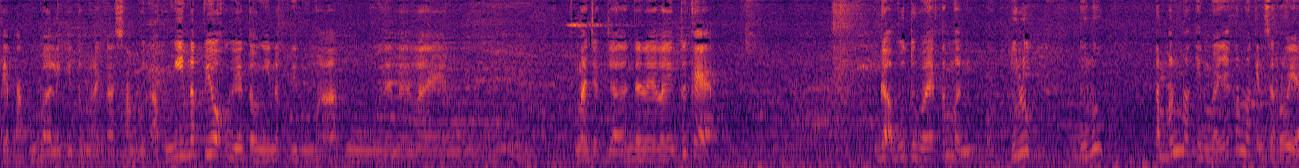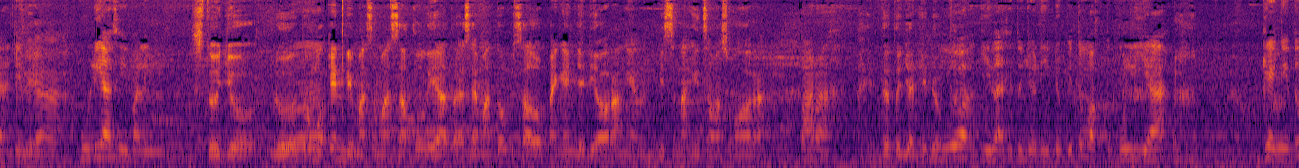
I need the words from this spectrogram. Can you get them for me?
tiap aku balik itu mereka sambut aku nginep yuk gitu nginep di rumah aku dan lain-lain ngajak jalan dan lain-lain itu kayak nggak butuh banyak temen. Dulu dulu temen makin banyak kan makin seru ya jadi Iya. kuliah sih paling. Setuju. Dulu tuh mungkin di masa-masa kuliah atau SMA tuh selalu pengen jadi orang yang disenangin sama semua orang. Parah. Itu tujuan hidup. Gua gila sih tujuan hidup. Itu waktu kuliah geng itu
